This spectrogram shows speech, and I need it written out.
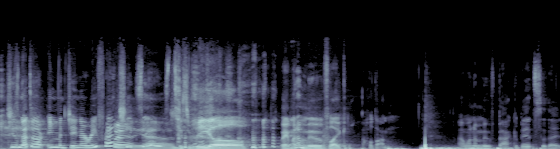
She's not our imaginary friend. Well, she yeah. She's real. Wait, I'm gonna move like hold on. I want to move back a bit so that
